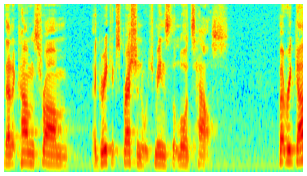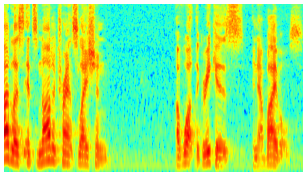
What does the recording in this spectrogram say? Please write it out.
that it comes from a Greek expression which means the Lord's house. But regardless, it's not a translation of what the Greek is in our Bibles.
